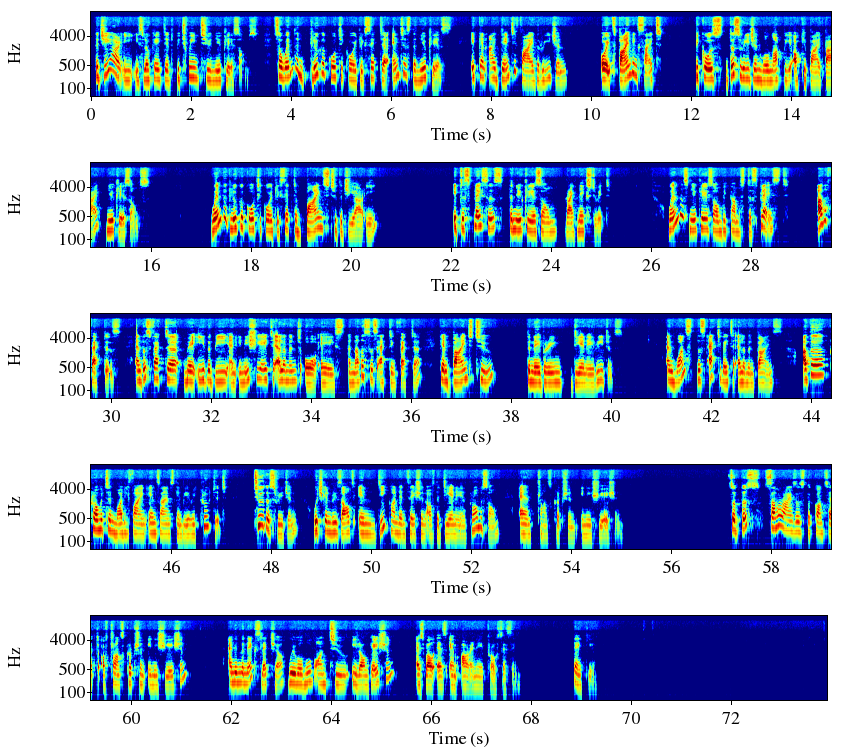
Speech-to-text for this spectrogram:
The GRE is located between two nucleosomes. So when the glucocorticoid receptor enters the nucleus, it can identify the region or its binding site because this region will not be occupied by nucleosomes. When the glucocorticoid receptor binds to the GRE, it displaces the nucleosome right next to it. When this nucleosome becomes displaced, other factors, and this factor may either be an initiator element or a, another cis-acting factor, can bind to the neighboring DNA regions. And once this activator element binds, other chromatin modifying enzymes can be recruited to this region, which can result in decondensation of the DNA and chromosome and transcription initiation. So this summarizes the concept of transcription initiation. And in the next lecture, we will move on to elongation as well as mRNA processing. Thank you.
